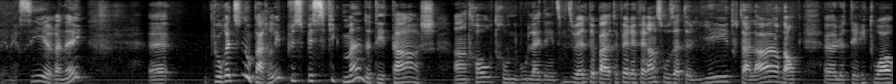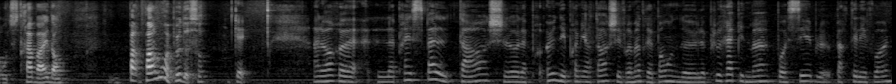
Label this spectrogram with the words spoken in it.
Bien, merci, René. Pourrais-tu nous parler plus spécifiquement de tes tâches? Entre autres au niveau de l'aide individuelle. Tu as, fait référence aux ateliers tout à l'heure, donc euh, le territoire où tu travailles. Donc, parle-nous un peu de ça. OK. Alors, euh, la principale tâche, là, une des premières tâches, c'est vraiment de répondre le plus rapidement possible par téléphone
